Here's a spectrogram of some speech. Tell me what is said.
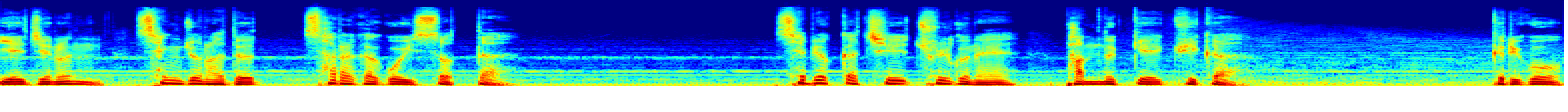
예진은 생존하듯 살아가고 있었다. 새벽같이 출근해 밤늦게 귀가. 그리고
